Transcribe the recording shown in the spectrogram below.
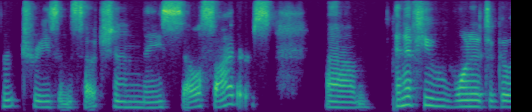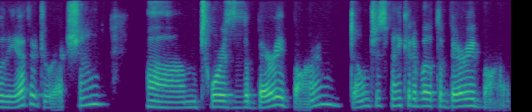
fruit trees and such, and they sell ciders. Um, and if you wanted to go the other direction um, towards the berry barn, don't just make it about the berry barn.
